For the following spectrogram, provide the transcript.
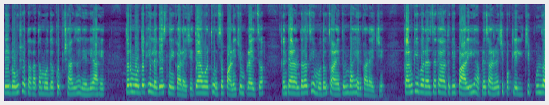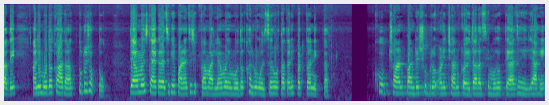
ते बघू शकता का आता मोदक खूप छान झालेले आहेत. तर मोदक हे लगेच नाही काढायचे. त्यावर थोडंसं पाणी चिंपडायचं आणि त्यानंतरच हे मोदक चाळणीतून बाहेर काढायचे. कारण की बऱ्याचदा काय होतं की पाळी ही आपल्या चाण्याला चिपकलेली चिपकून जाते आणि मोदक काढताना तुटू शकतो. त्यामुळेच काय करायचं की पाण्याचा चिपका मारल्यामुळे मोदक खालून ओलसर होतात आणि पटकन निघतात. खूप छान पांढरे शुभ्र आणि छान कळीदार असे मोदक तयार झालेले आहे.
